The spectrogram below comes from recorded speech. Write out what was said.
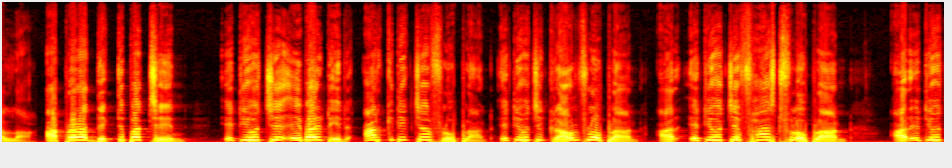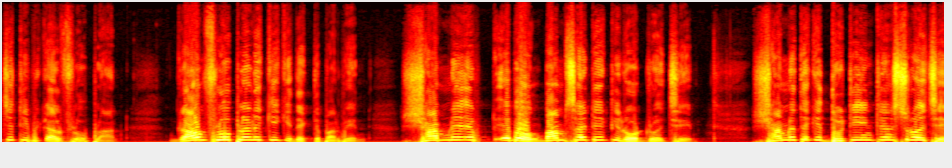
আল্লাহ আপনারা দেখতে পাচ্ছেন এটি হচ্ছে এই বাড়িটির আর্কিটেকচার ফ্লো প্ল্যান এটি হচ্ছে গ্রাউন্ড ফ্লো প্ল্যান আর এটি হচ্ছে ফার্স্ট ফ্লো প্ল্যান আর এটি হচ্ছে typical floor plan ground floor প্ল্যানে কি কি দেখতে পারবেন? সামনে এবং বাম সাইডে একটি রোড রয়েছে। সামনে থেকে দুটি এন্ট্রেন্স রয়েছে,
